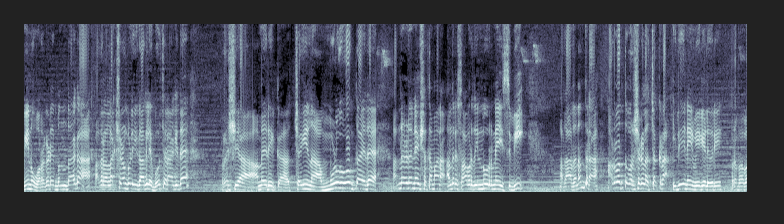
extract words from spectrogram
ಮೀನು ಹೊರಗಡೆ ಬಂದಾಗ ಅದರ ಲಕ್ಷಣಗಳು ಈಗಾಗಲೇ ಗೋಚರ ಆಗಿದೆ ರಷ್ಯಾ, ಅಮೆರಿಕ, ಚೈನಾ ಮುಳುಗು ಹೋಗ್ತಾ ಇದೆ. ಹನ್ನೆರಡನೇ ಶತಮಾನ ಅಂದರೆ ಸಾವಿರದ ಇನ್ನೂರನೇ ಇಸ್ವಿ. ಅದಾದ ನಂತರ ಅರವತ್ತು ವರ್ಷಗಳ ಚಕ್ರ ಇದೇನೇ ನೀವು ಹೇಳಿದ್ರಿ, ಪ್ರಭಾವ?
